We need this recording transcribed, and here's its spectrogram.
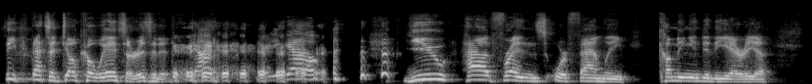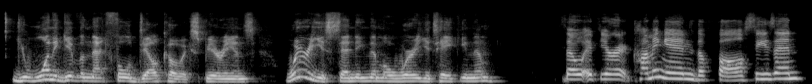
See, that's a Delco answer, isn't it? Yeah. There you go. you have friends or family coming into the area. You want to give them that full Delco experience. Where are you sending them, or where are you taking them? So, if you're coming in the fall season,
